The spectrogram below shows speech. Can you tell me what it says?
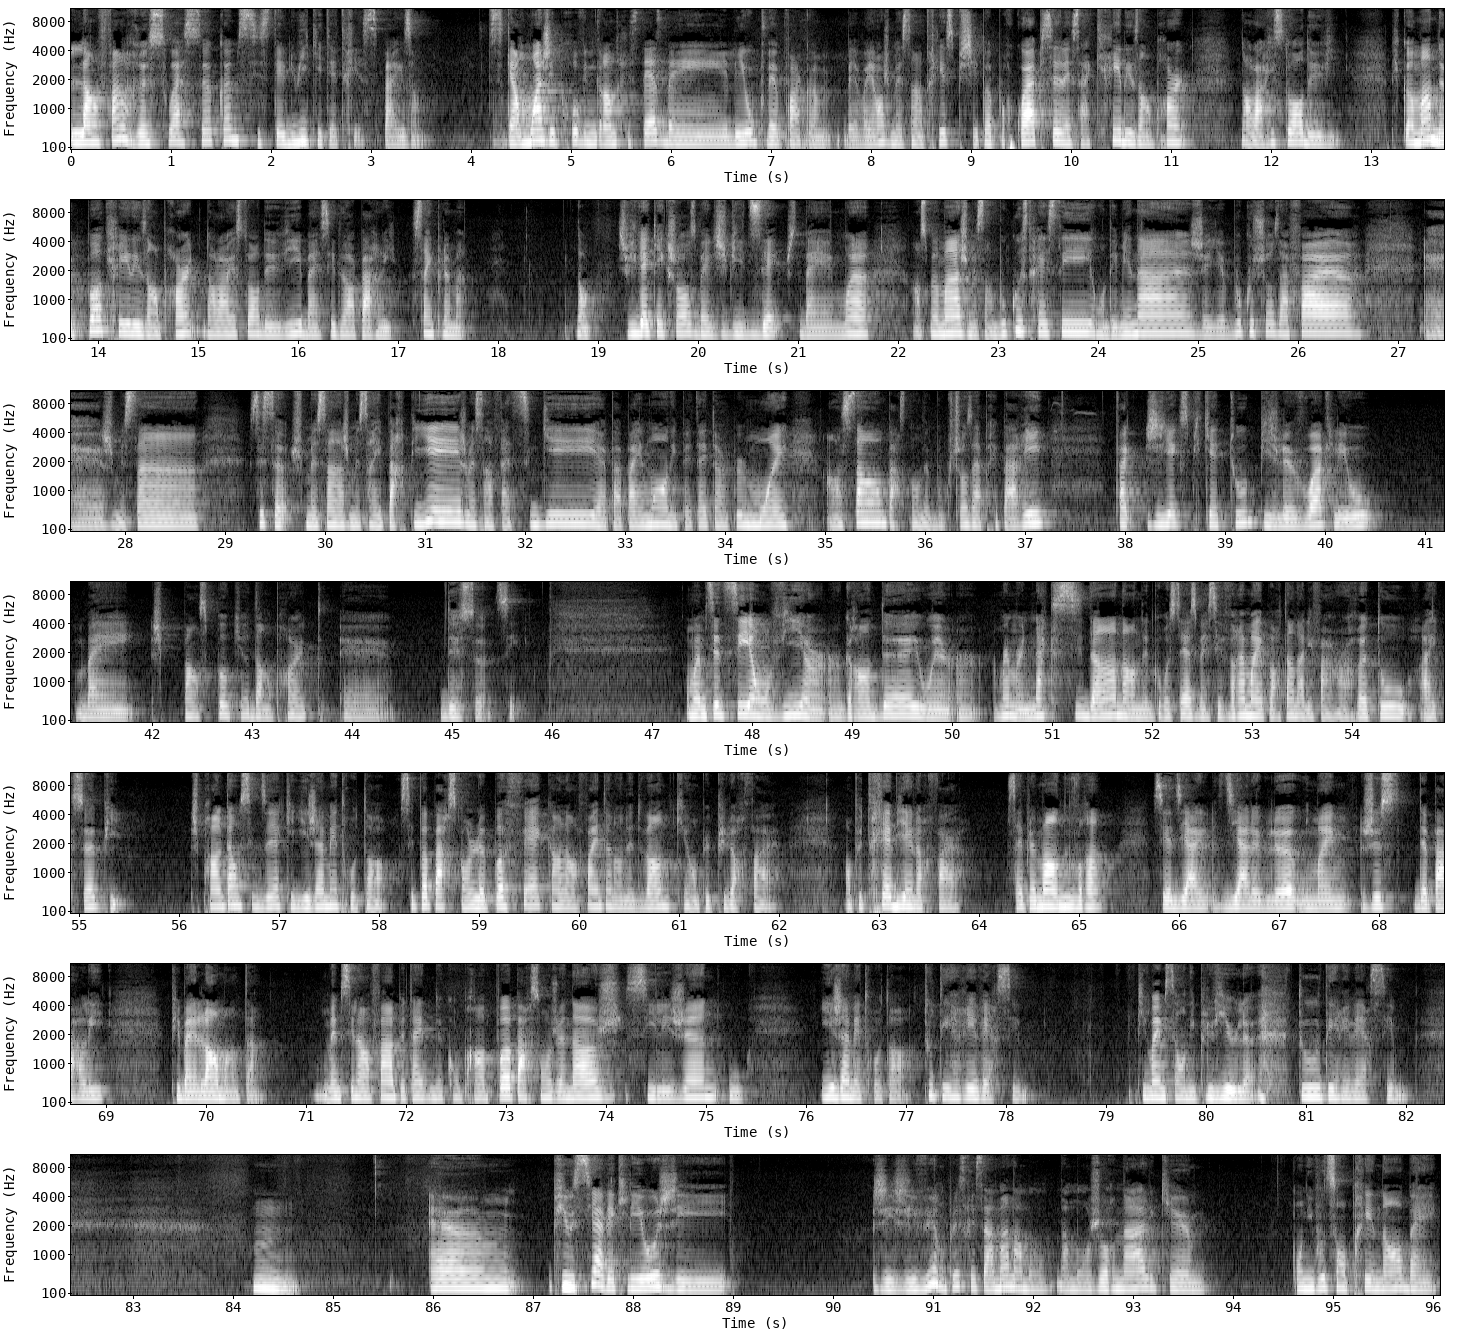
l'enfant reçoit ça comme si c'était lui qui était triste, par exemple. Quand moi j'éprouve une grande tristesse, ben Léo pouvait faire comme ben voyons, je me sens triste puis je sais pas pourquoi, puis ça ben, ça crée des empreintes dans leur histoire de vie. Puis comment ne pas créer des empreintes dans leur histoire de vie, ben c'est de leur parler simplement. Donc, je vivais quelque chose, ben je lui disais, je dis, ben moi en ce moment, je me sens beaucoup stressée, on déménage, il y a beaucoup de choses à faire. Euh, je me sens c'est ça, je me sens, je me sens éparpillée, je me sens fatiguée. Euh, papa et moi, on est peut-être un peu moins ensemble parce qu'on a beaucoup de choses à préparer. Fait que j'y expliquais tout, puis je le vois que Léo, ben, je pense pas qu'il y a d'empreinte euh, de ça, tu. Au même titre, si on vit un, grand deuil ou un, même un accident dans notre grossesse, ben c'est vraiment important d'aller faire un retour avec ça, puis je prends le temps aussi de dire qu'il n'est jamais trop tard. C'est pas parce qu'on l'a pas fait quand l'enfant était dans notre ventre qu'on peut plus le refaire. On peut très bien le refaire, simplement en ouvrant ce dialogue-là ou même juste de parler, puis ben l'homme entend. Même si l'enfant peut-être ne comprend pas par son jeune âge s'il est jeune ou il est jamais trop tard. Tout est réversible. Puis même si on est plus vieux, là, tout est réversible. Hmm. Euh, puis aussi avec Léo, j'ai j'ai vu en plus récemment dans mon, dans mon journal que au niveau de son prénom, ben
